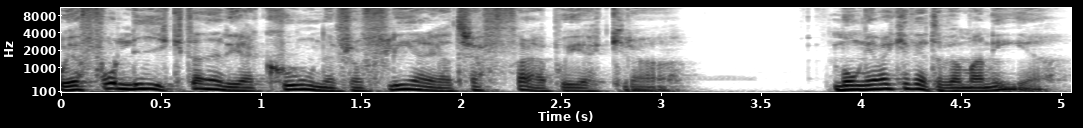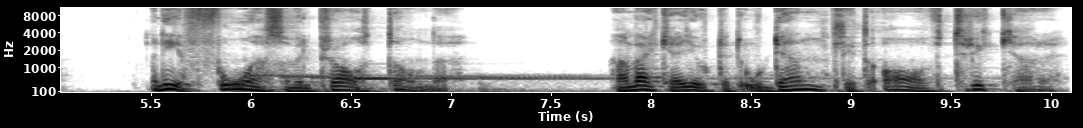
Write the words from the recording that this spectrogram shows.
Och jag får liknande reaktioner från flera jag träffar här på Ekerö. Många verkar veta vem han är, men det är få som vill prata om det. Han verkar ha gjort ett ordentligt avtryck här.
